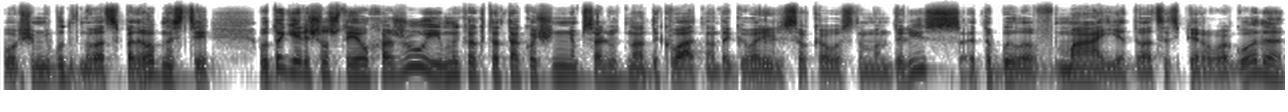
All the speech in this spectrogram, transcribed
В общем, не буду вдаваться в подробности. В итоге я решил, что я ухожу, и мы как-то так очень абсолютно адекватно договорились с руководством Монделис. Это было в мае 2021 года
